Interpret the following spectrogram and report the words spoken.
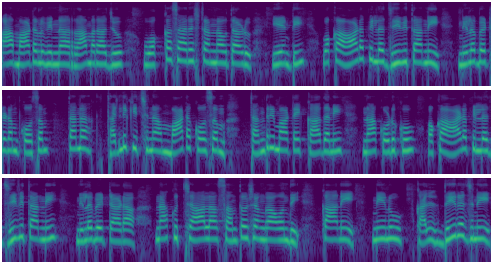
ఆ మాటలు విన్న రామరాజు ఒక్కసారి స్టన్ అవుతాడు ఏంటి? ఒక ఆడపిల్ల జీవితాన్ని నిలబెట్టడం కోసం తన తల్లికిచ్చిన మాట కోసం తండ్రి మాటే కాదని నా కొడుకు ఒక ఆడపిల్ల జీవితాన్ని నిలబెట్టాడా? నాకు చాలా సంతోషంగా ఉంది. కానీ నేను కల్ ధీరజ్ని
